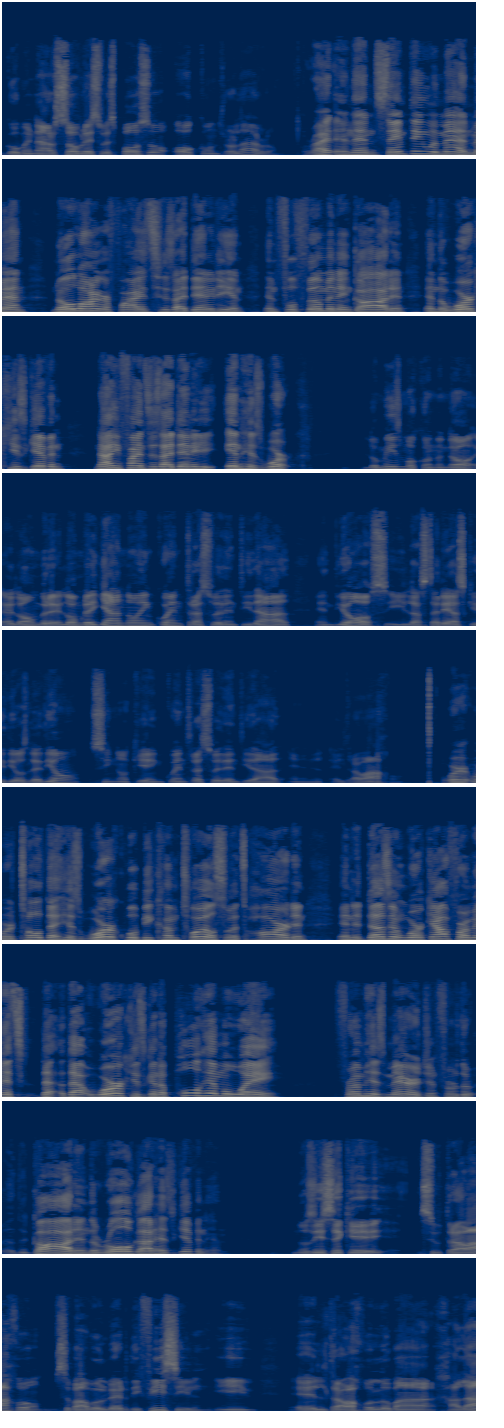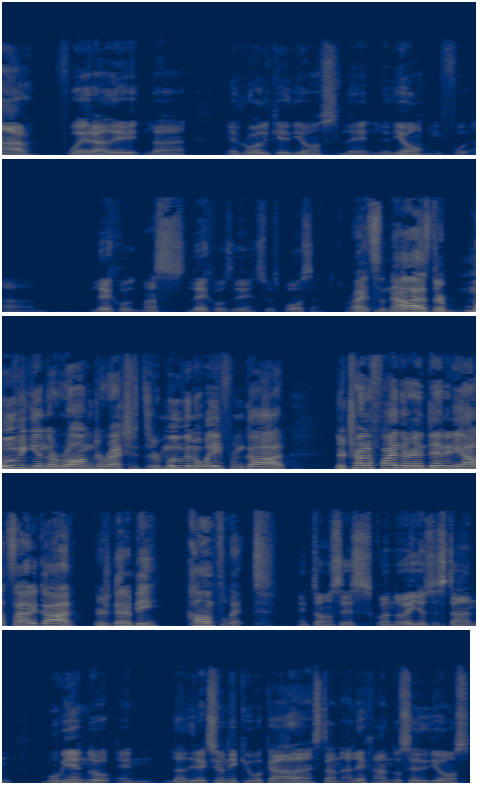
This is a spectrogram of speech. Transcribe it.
gobernar sobre su esposo o controlarlo. Right? And then same thing with man. Man no longer finds his identity and, and fulfillment in God and, and the work he's given. Now he finds his identity in his work. Lo mismo con el hombre. El hombre ya no encuentra su identidad en Dios y las tareas que Dios le dio, sino que encuentra su identidad en el trabajo. We're, we're told that his work will become toil, so it's hard and, and it doesn't work out for him. It's that, that work is going to pull him away from his marriage and from the, the God and the role God has given him. Nos dice que su trabajo se va a volver difícil y el trabajo lo va a jalar fuera de la, el rol que Dios le, le dio y fu- ah, lejos, más lejos de su esposa. Right? So now, as they're moving in the wrong directions, they're moving away from God, they're trying to find their identity outside of God, there's going to be conflict. Entonces, cuando ellos están moviendo en la dirección equivocada, están alejándose de Dios,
